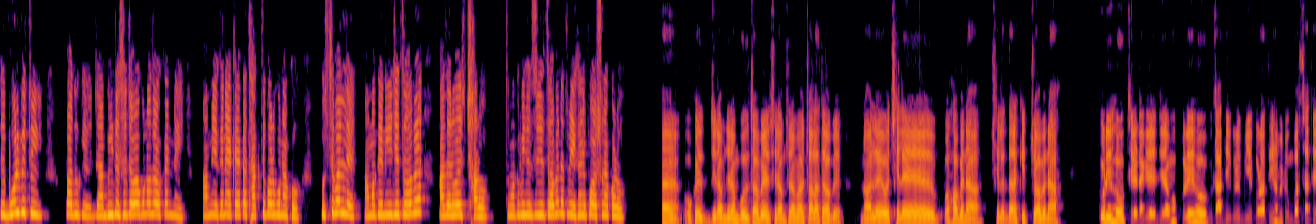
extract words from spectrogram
যে বলবি তুই পাদুকে যে আমি বিদেশে যাওয়ার কোনো দরকার নেই। আমি এখানে একা একা থাকতে পারব না কো। বুঝতে পারলে? আমাকে নিয়ে যেতে হবে আদারওয়াইজ ছাড়ো। তোমাকে বিদেশে যেতে হবে না তুমি এখানে পড়াশোনা করো। হ্যাঁ ওকে যেরম যেরম বলতে হবে সেরম সেরম চালাতে হবে। নাহলে ও ছেলে হবে না ছেলের দ্বারা কিচ্ছু হবে না। করে হোক ছেলেটাকে যেরকম হোক করে হোক তাতে করে বিয়ে করাতেই হবে টুম্পার সাথে।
